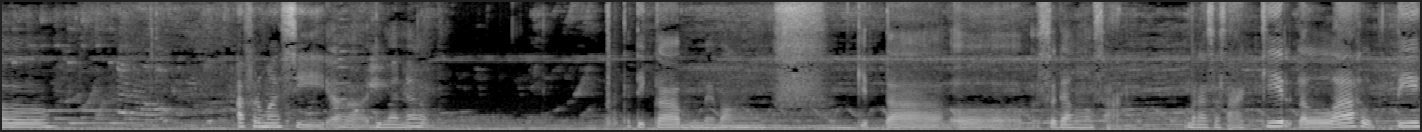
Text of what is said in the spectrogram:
uh, Afirmasi uh, Di mana Ketika memang kita uh, sedang sak merasa sakit, lelah, letih,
